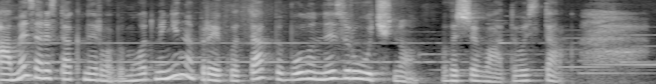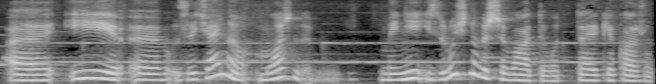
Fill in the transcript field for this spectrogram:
А ми зараз так не робимо. От мені, наприклад, так би було незручно вишивати, ось так. Е, і, е, звичайно, можна, мені і зручно вишивати, от так як я кажу,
